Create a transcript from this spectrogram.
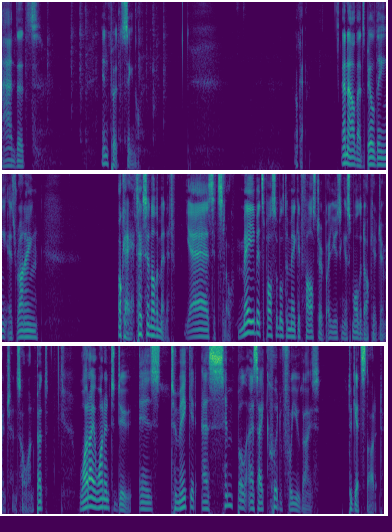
add that input signal. Okay. And now that's building, it's running. Okay, it takes another minute. Yes, it's slow. Maybe it's possible to make it faster by using a smaller Docker image and so on. But what I wanted to do is to make it as simple as I could for you guys to get started.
